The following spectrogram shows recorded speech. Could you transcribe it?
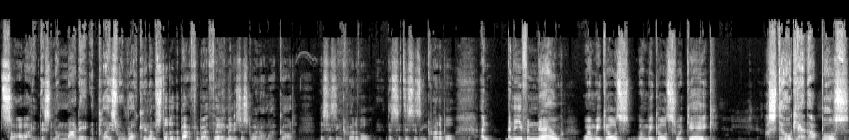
sort of like this nomadic. The place were rocking. I'm stood at the back for about thirty minutes, just going, "Oh my god, this is incredible. This is this is incredible." And and even now, when we go when we go to a gig, I still get that buzz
